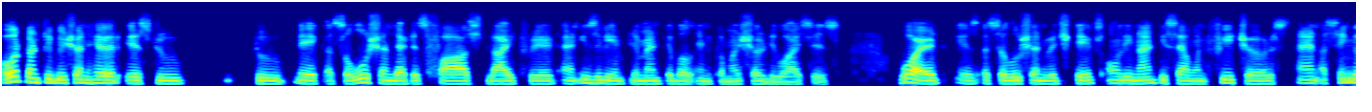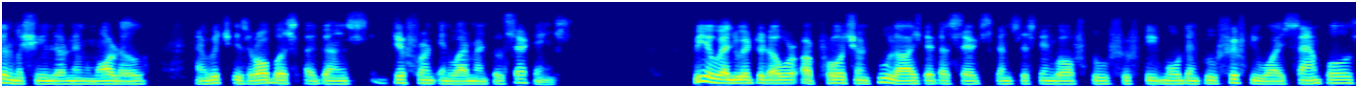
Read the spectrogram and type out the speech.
Our contribution here is to, to make a solution that is fast, lightweight, and easily implementable in commercial devices. Void is a solution which takes only 97 features and a single machine learning model and which is robust against different environmental settings. We evaluated our approach on two large data sets consisting of 250, more than 250 voice samples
